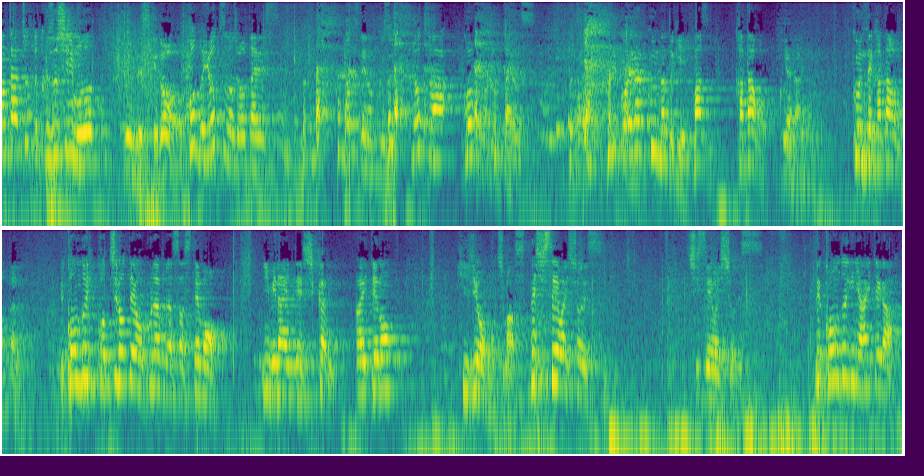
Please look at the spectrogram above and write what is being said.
またちょっと崩しに戻るんですけど今度4つの状態です。4つでの崩し。4つは5分の状態です。でこれが組んだ時まず片方組んだ。組んで片方持たれるで今度こっちの手をブラブラさせても意味ないんでしっかり相手の肘を持ちます。で姿勢は一緒です。姿勢は一緒です。でこの時に相手が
